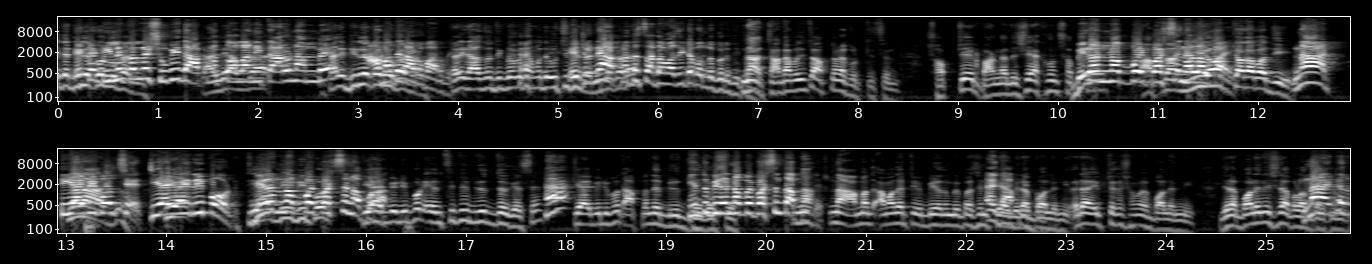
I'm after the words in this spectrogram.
এটা ডিলে করলে সুবিধা আপনার তলানিতে আরও নামবে তাহলে delay আমাদের আরও বাড়বে। তাহলে রাজনৈতিকভাবে আমাদের উচিত এই এটা জন্য delay করা? আপনাদের চাঁদাবাজিটা বন্ধ করে দিতে না চাঁদাবাজি তো আপনারা করতেছেন। সবচেয়ে বাংলাদেশে এখন সবচেয়ে বিরানব্বই পার্সেন্ট হেলাল ভাই। চাঁদাবাজি। না টিআইবি বলছে টিআইবি রিপোর্ট বিরানব্বই পার্সেন্ট অপরাধ। টিআইবি রিপোর্ট এনসিপির বিরুদ্ধে গেছে। হ্যাঁ? টিআইবি রিপোর্ট আপনাদের বিরুদ্ধে কিন্তু। 92% তো না, আপনাদের। না আমাদের আমাদের বিরানব্বই পার্সেন্ট এই যে টিআইবিরা বলেনি। এটা ইফতেখার সময় বলেননি। যেটা বলেনি সেটা বলা না এটার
